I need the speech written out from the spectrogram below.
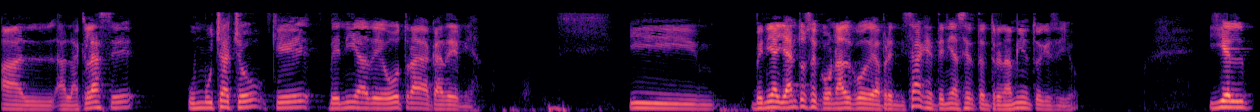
a la clase un muchacho que venía de otra academia y venía ya entonces con algo de aprendizaje, tenía cierto entrenamiento, qué sé yo. Y el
